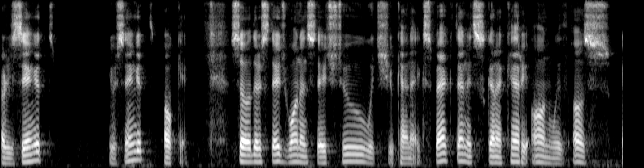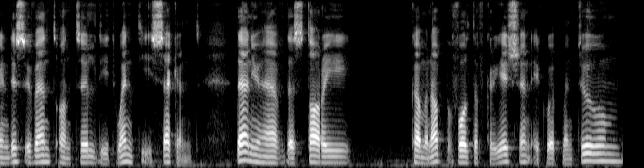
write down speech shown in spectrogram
Are you seeing it? You're seeing it? Okay. So there's stage 1 and stage 2, which you can expect, and it's gonna carry on with us in this event until the 22nd. Then you have the story coming up Vault of Creation, Equipment Tomb,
